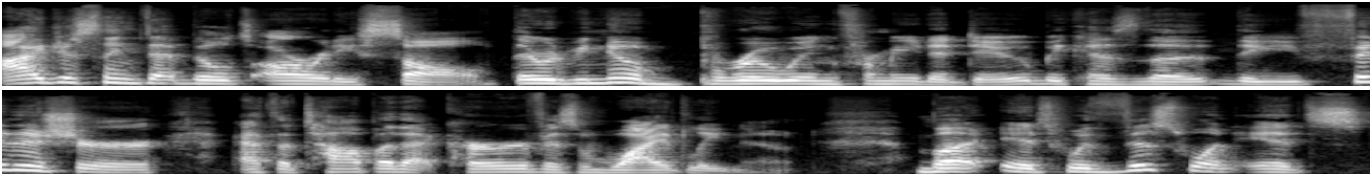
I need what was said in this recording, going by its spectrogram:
i just think that build's already solved there would be no brewing for me to do because the the finisher at the top of that curve is widely known but it's with this one it's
